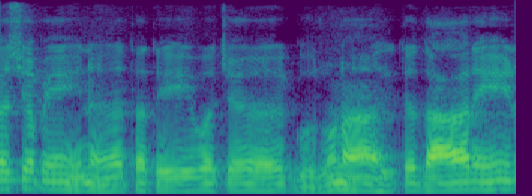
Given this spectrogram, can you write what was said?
कश्यपेन तथैव च गुरुणा हृतदारेण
